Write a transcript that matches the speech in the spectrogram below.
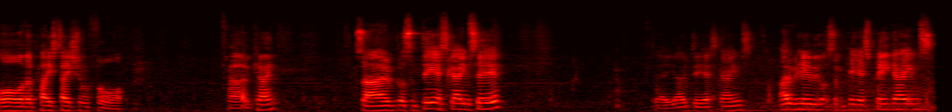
or the PlayStation 4. Okay. So we've got some DS games here. There you go, DS games. Over here we've got some PSP games,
